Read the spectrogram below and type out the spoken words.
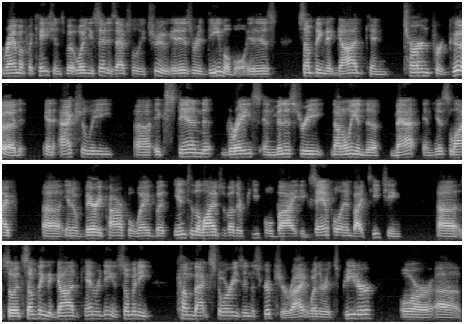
ramifications. But what you said is absolutely true. It is redeemable. It is something that God can turn for good and actually uh, extend grace and ministry not only into Matt and his life uh, in a very powerful way, but into the lives of other people by example and by teaching. Uh, so it's something that God can redeem. So many comeback stories in the scripture, right? Whether it's Peter or uh,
